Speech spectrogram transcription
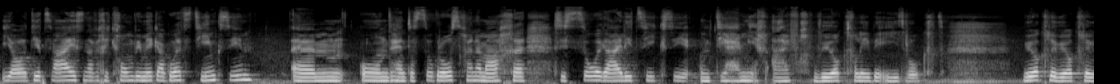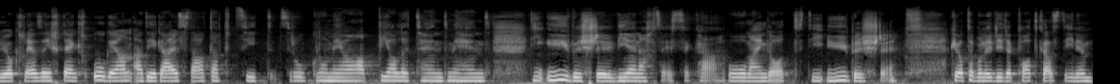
ja, die zwei sind einfach in Kombi mega gutes Team gewesen. Ähm, und haben das so gross können machen. Es war so eine geile Zeit gewesen. und die haben mich einfach wirklich beeindruckt. Wirklich, wirklich, wirklich. Also ich denke auch gerne an die geile Start-up-Zeit zurück, wo wir abgebildet haben. Wir haben die übelsten Weihnachtsessen gehabt. Oh mein Gott, die übelsten. Gehört aber nicht in den Podcast rein.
